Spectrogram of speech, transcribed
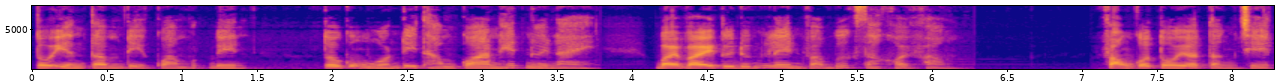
Tôi yên tâm để qua một bên. Tôi cũng muốn đi tham quan hết nơi này. Bởi vậy tôi đứng lên và bước ra khỏi phòng. Phòng của tôi ở tầng trệt,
